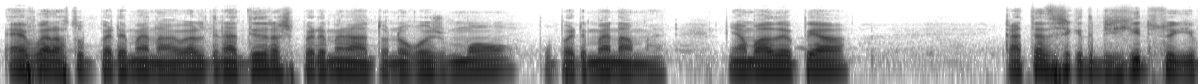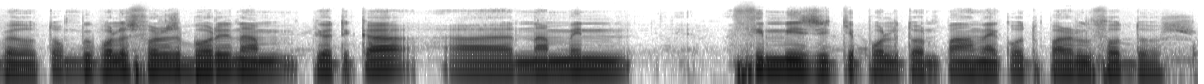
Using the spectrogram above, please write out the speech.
έβγαλε αυτό που περιμέναμε. Έβγαλε την αντίδραση που περιμέναμε, τον εγωισμό που περιμέναμε. Μια ομάδα η οποία κατέθεσε και την ψυχή της στο γήπεδο. Το που πολλές φορές μπορεί να, ποιοτικά να μην θυμίζει και πολύ τον Παναδιακό του παρελθόντος.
